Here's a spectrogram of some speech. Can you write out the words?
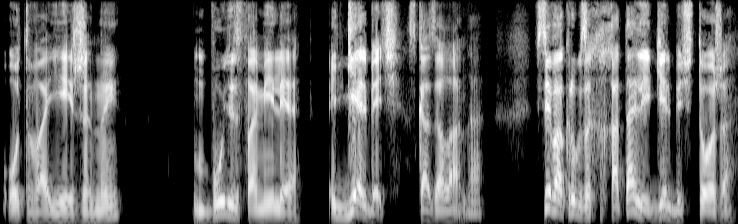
«У твоей жены будет фамилия Гельбич», — сказала она. Все вокруг захохотали, и Гельбич тоже.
